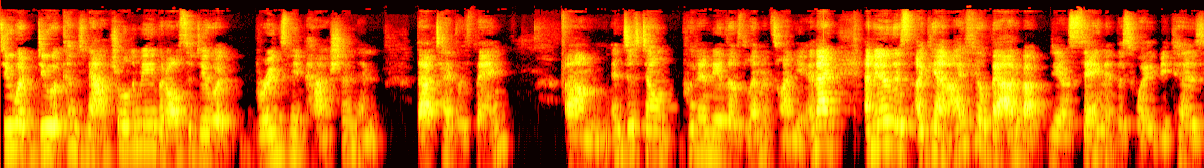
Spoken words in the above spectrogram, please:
do what, do what comes natural to me, but also do what brings me passion and that type of thing. Um, and just don't put any of those limits on you. And I, and I know this again, I feel bad about, you know, saying it this way because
